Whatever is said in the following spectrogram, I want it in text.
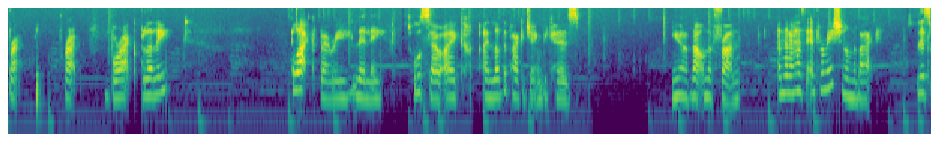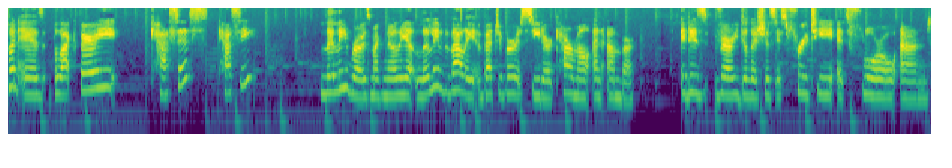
Brack, Brack, Brack Lily. Blackberry Lily. Also, I, I love the packaging because you have that on the front and then it has the information on the back. This one is Blackberry Cassis, Cassie, Lily, Rose, Magnolia, Lily of the Valley, Vetiver, Cedar, Caramel, and Amber. It is very delicious. It's fruity, it's floral, and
